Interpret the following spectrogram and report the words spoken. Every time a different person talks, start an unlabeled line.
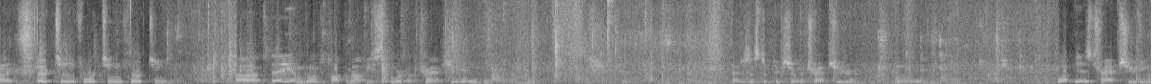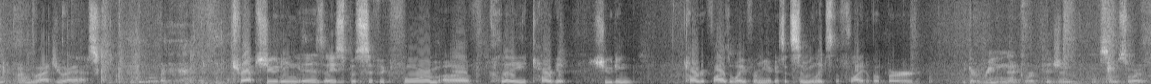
All right, 13, 14, 14. Uh, today I'm going to talk about the sport of trap shooting. That is just a picture of a trap shooter. What is trap shooting? I'm glad you asked. trap shooting is a specific form of clay target shooting. Target flies away from you. I guess it simulates the flight of a bird, like a ringneck or a pigeon of some sort.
